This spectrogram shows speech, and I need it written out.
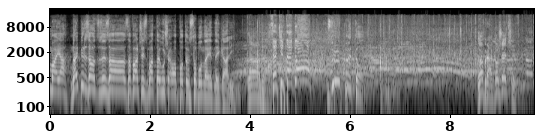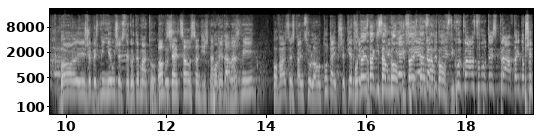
maja najpierw za, za, zawalczyć z Mateuszem, a potem z tobą na jednej gali. Dobra. Chcecie tego? Zróbmy to! Dobra, do rzeczy, bo y, żebyś mi nie uciekł z tego tematu. Boxel, co sądzisz na ten Powiadałeś temat? mi po walce z tańculą, tutaj przy pierwszej... Bo to jest taki sam przy konflikt, to jest ten sam To jest konflikt. kłamstwo, bo to jest prawda i dobrze Przy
